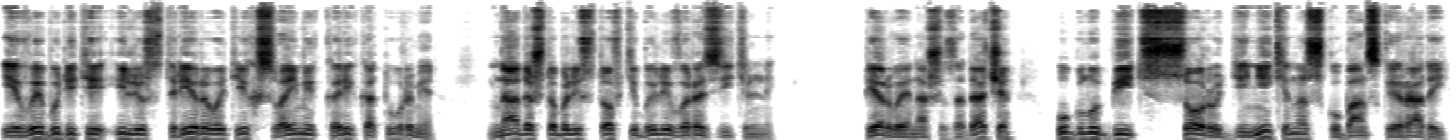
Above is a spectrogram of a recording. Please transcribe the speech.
и вы будете иллюстрировать их своими карикатурами — надо, чтобы листовки были выразительны. Первая наша задача — углубить ссору Деникина с Кубанской Радой,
